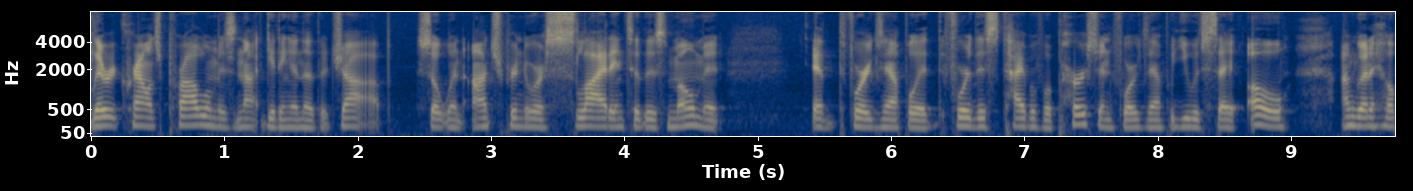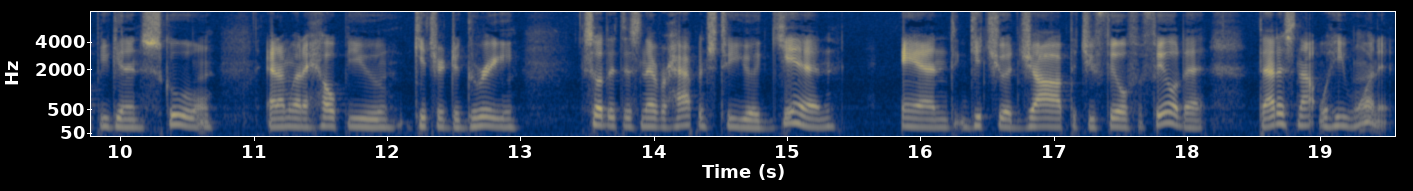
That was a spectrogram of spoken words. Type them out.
Larry Crowne's problem is not getting another job. So when entrepreneurs slide into this moment, for example, for this type of a person, for example, you would say, Oh, I'm going to help you get in school and I'm going to help you get your degree so that this never happens to you again and get you a job that you feel fulfilled at. That is not what he wanted.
